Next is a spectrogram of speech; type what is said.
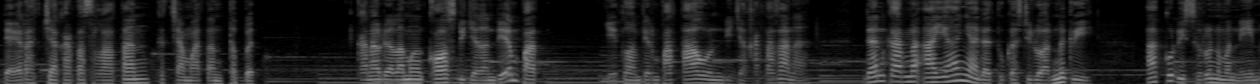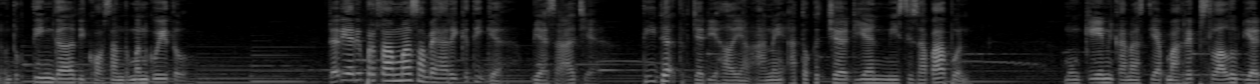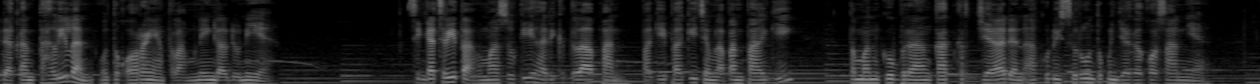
daerah Jakarta Selatan, Kecamatan Tebet. Karena udah lama ngekos di jalan D4, yaitu hampir 4 tahun di Jakarta sana, dan karena ayahnya ada tugas di luar negeri, aku disuruh nemenin untuk tinggal di kosan temanku itu. Dari hari pertama sampai hari ketiga, biasa aja. Tidak terjadi hal yang aneh atau kejadian mistis apa pun. Mungkin karena setiap maghrib selalu diadakan tahlilan untuk orang yang telah meninggal dunia. Singkat cerita, memasuki hari ke-8, pagi-pagi jam 8 pagi, temanku berangkat kerja dan aku disuruh untuk menjaga kosannya.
